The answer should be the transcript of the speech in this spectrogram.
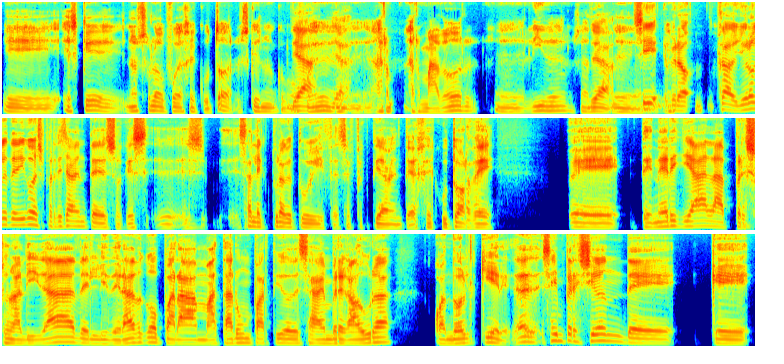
eh, es que no solo fue ejecutor, es que como fue eh, armador, eh, líder. o sea, Ya. eh, sí, pero claro, yo lo que te digo es precisamente eso, que es, es esa lectura que tú dices, efectivamente, ejecutor de eh, tener ya la personalidad, el liderazgo para matar un partido de esa envergadura cuando él quiere. Esa impresión de que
